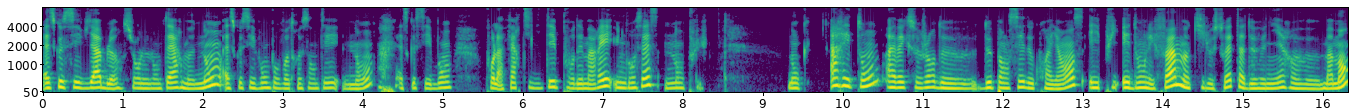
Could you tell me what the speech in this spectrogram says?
Est-ce que c'est viable sur le long terme? Non. Est-ce que c'est bon pour votre santé? Non. Est-ce que c'est bon pour la fertilité pour démarrer une grossesse? Non plus. Donc arrêtons avec ce genre de, de pensée, de croyance, et puis aidons les femmes qui le souhaitent à devenir euh, maman,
